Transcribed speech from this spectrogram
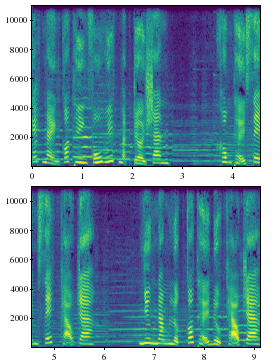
Các nàng có thiên phú huyết mạch trời xanh. Không thể xem xét khảo tra nhưng năng lực có thể được khảo tra.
